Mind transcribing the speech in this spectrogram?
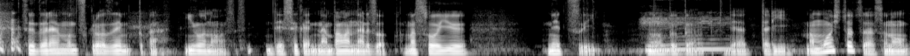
それドラえもん作ろうぜとか囲碁ので世界でナンバーワンになるぞまあそういう熱意の部分であったり、まあ、もう一つはその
